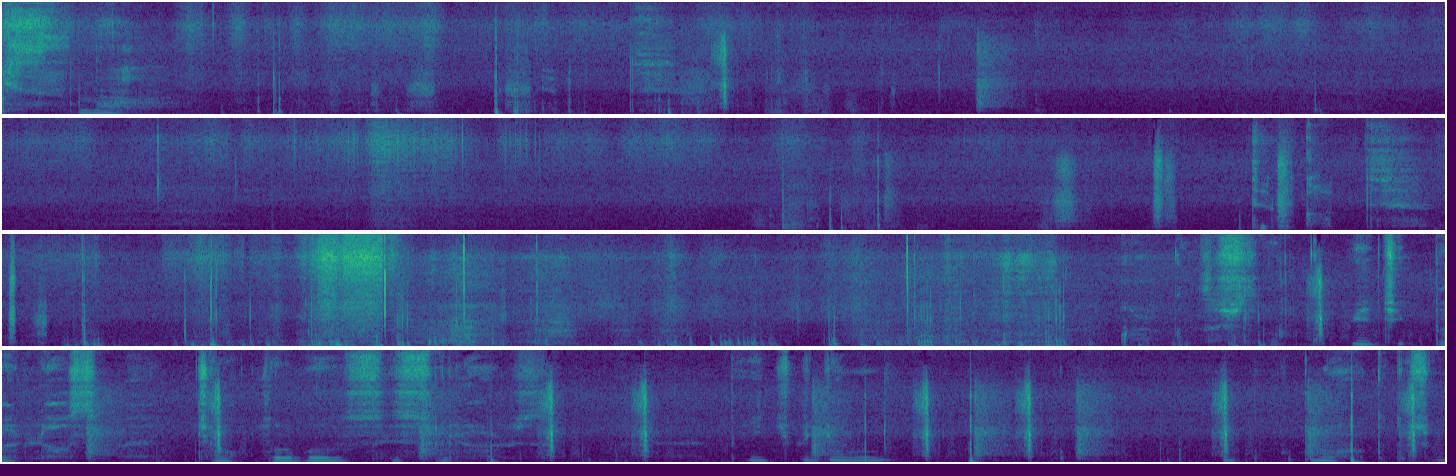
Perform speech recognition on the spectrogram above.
Sınav. Dikkat. Arkadaşlar diyecek böyle lazım. Söylersiniz. Ben hiçbir cevap bu arkadaşım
